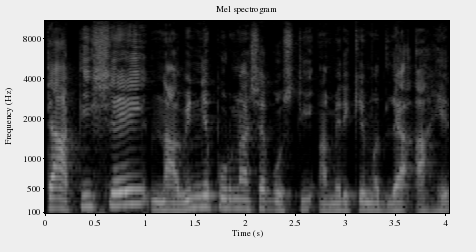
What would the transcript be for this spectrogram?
त्या अतिशय नाविन्यपूर्ण अशा गोष्टी अमेरिकेमधल्या आहेत.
